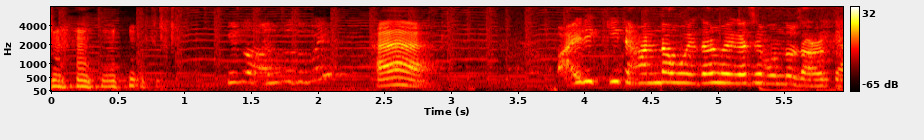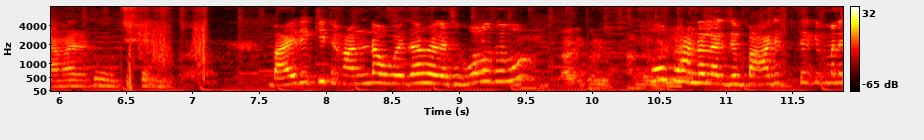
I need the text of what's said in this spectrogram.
হ্যাঁ। বাইরে কি ঠান্ডা ওয়েদার হয়ে গেছে বন্ধু দাঁড়ো ক্যামেরা একটু নিই। বাইরে কি ঠান্ডা ওয়েদার হয়ে গেছে বলো দেবো খুব ঠান্ডা লাগছে। বাড়ির থেকে মানে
